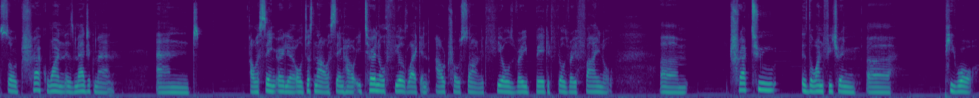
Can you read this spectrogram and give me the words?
So, track one is Magic Man, and I was saying earlier, or just now, I was saying how Eternal feels like an outro song. It feels very big, it feels very final. Um, track two is the one featuring uh, P War.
